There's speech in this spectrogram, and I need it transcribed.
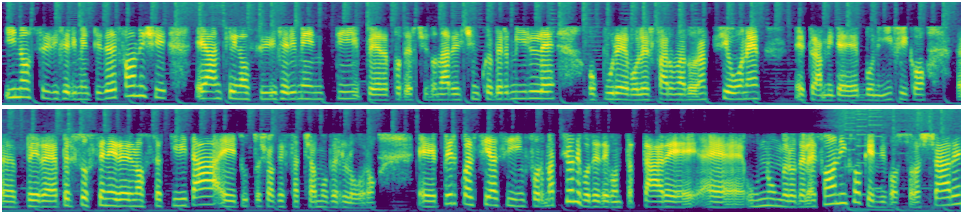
i nostri riferimenti telefonici e anche i nostri riferimenti per poterci donare il 5 per 1000 oppure voler fare una donazione eh, tramite bonifico eh, per, per, sostenere le nostre attività e tutto ciò che facciamo per loro. Eh, per qualsiasi informazione potete contattare eh, un numero telefonico che vi posso lasciare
